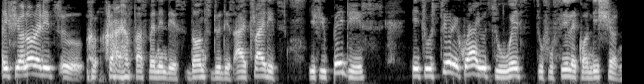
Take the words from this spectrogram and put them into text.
if you're not ready to cry after spending this, don't do this. I tried it. If you pay this, it will still require you to wait to fulfill a condition.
